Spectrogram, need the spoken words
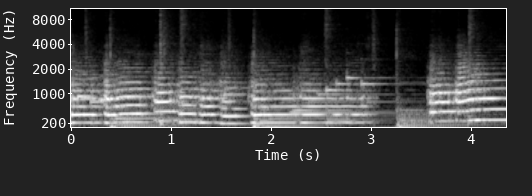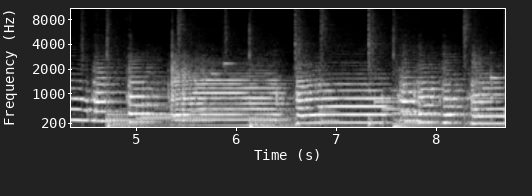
Thank you.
